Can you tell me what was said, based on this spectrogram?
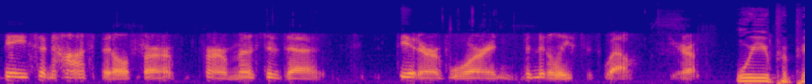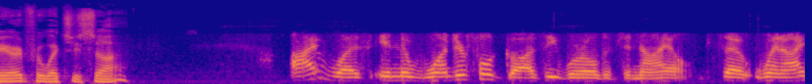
base and hospital for for most of the theater of war in the Middle East as well, Europe. Were you prepared for what you saw? I was in the wonderful gauzy world of denial. So when I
